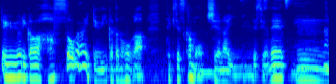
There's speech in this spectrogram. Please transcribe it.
というよりかは発想がないという言い方の方が適切かもしれないんですよね。まあ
